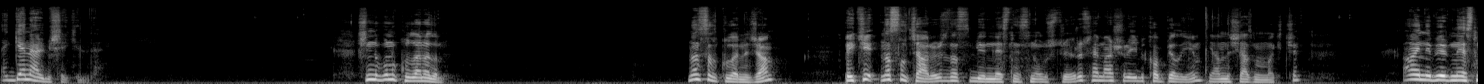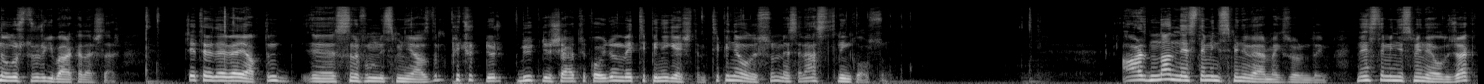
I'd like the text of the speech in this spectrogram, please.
E, genel bir şekilde. Şimdi bunu kullanalım. Nasıl kullanacağım? Peki nasıl çağırıyoruz? Nasıl bir nesnesini oluşturuyoruz? Hemen şurayı bir kopyalayayım. Yanlış yazmamak için. Aynı bir nesne oluşturur gibi arkadaşlar. CTRL-V yaptım. E, sınıfımın ismini yazdım. Küçüktür, büyüktür işareti koydum ve tipini geçtim. Tipi ne olsun? Mesela string olsun. Ardından nesnemin ismini vermek zorundayım. Nesnemin ismi ne olacak?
